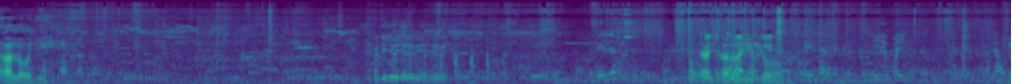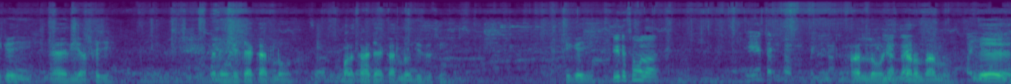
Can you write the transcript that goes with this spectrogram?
ਆ ਲੋ ਜੀ। ਛੱਡੀ ਜੋ ਜਿਹੜੇ ਵੇਖ ਲੈ ਵਿੱਚ ਕਰੋ ਜੀ ਸ਼ੌਕ ਠੀਕ ਹੈ ਜੀ ਇਹ ਇਹਦੀ ਅੱਖ ਜੀ। ਰਿੰਗ ਚੈੱਕ ਕਰ ਲਓ ਪਲਕਾਂ ਚੈੱਕ ਕਰ ਲਓ ਜੀ ਤੁਸੀਂ। ਠੀਕ ਹੈ ਜੀ। ਇਹ ਕਿੱਥੋਂ ਵਾਲਾ? ਇਹ ਤਰਨ ਤਾਰਨ ਪਹਿਲਾਂ। ਆ ਲੋ ਜੀ ਲਿਆਂਦਾ ਜੀ? ਤਰਨਤਾਰਨ ਨੂੰ ਇਹ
